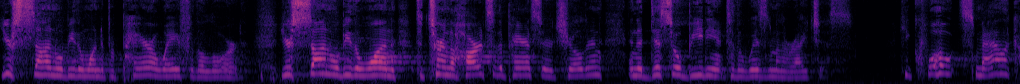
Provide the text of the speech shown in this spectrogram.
Your son will be the one to prepare a way for the Lord. Your son will be the one to turn the hearts of the parents to their children and the disobedient to the wisdom of the righteous. He quotes Malachi.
